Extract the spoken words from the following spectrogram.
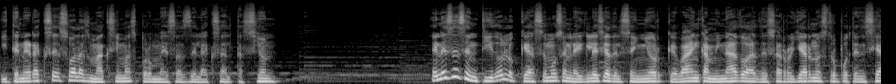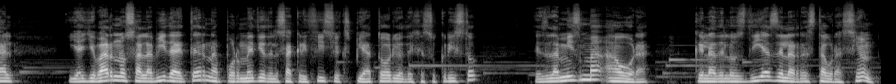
y tener acceso a las máximas promesas de la exaltación. En ese sentido, lo que hacemos en la Iglesia del Señor, que va encaminado a desarrollar nuestro potencial y a llevarnos a la vida eterna por medio del sacrificio expiatorio de Jesucristo, es la misma ahora que la de los días de la restauración,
